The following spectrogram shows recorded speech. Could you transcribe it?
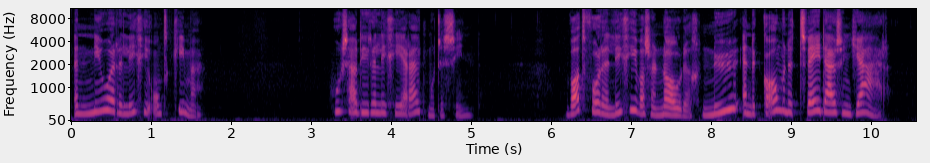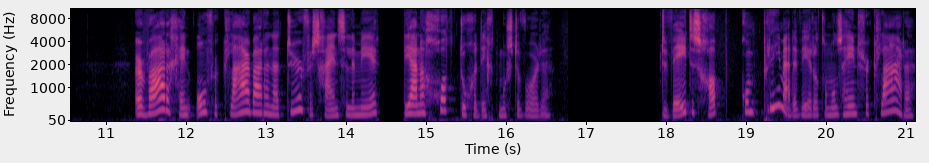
een nieuwe religie ontkiemen. Hoe zou die religie eruit moeten zien? Wat voor religie was er nodig, nu en de komende 2000 jaar? Er waren geen onverklaarbare natuurverschijnselen meer die aan een god toegedicht moesten worden. De wetenschap kon prima de wereld om ons heen verklaren.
